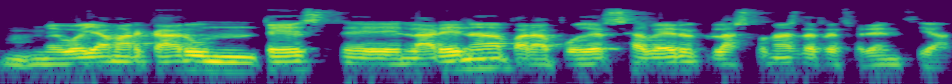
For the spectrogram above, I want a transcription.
me voy a marcar un test en la arena para poder saber las zonas de referencia.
